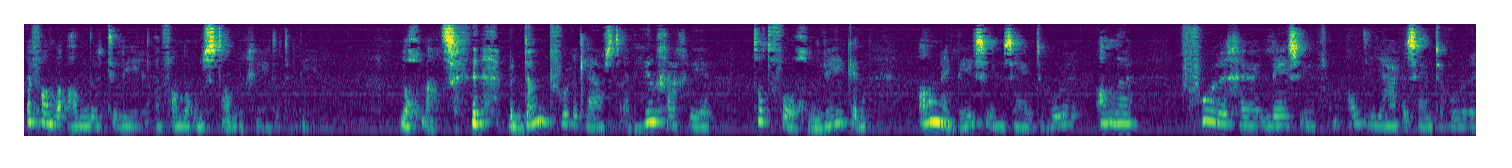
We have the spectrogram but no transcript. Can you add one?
En van de ander te leren. En van de omstandigheden te leren. Nogmaals, bedankt voor het luisteren. En heel graag weer tot volgende week. En al mijn lezingen zijn te horen. Alle vorige lezingen van al die jaren zijn te horen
